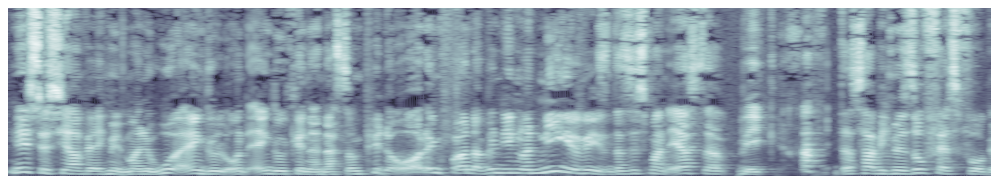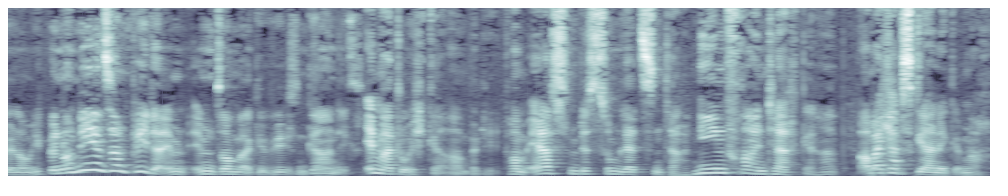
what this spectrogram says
Nächstes Jahr werde ich mit meinen Urenkel und Enkelkindern nach St. Peter-Ording fahren. Da bin ich noch nie gewesen. Das ist mein erster Weg. Das habe ich mir so fest vorgenommen. Ich bin noch nie in St. Peter im, im Sommer gewesen. Gar nichts. Immer durchgearbeitet. Vom ersten bis zum letzten Tag. Nie einen freien Tag gehabt. Aber ich habe es gerne gemacht.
